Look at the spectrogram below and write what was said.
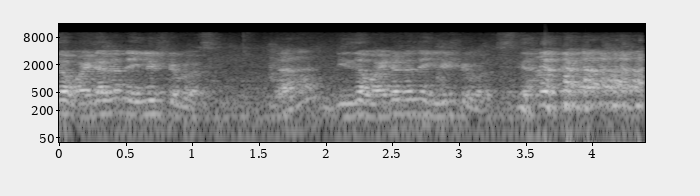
These are wider than the English rivers. Huh? These are wider than the English rivers.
